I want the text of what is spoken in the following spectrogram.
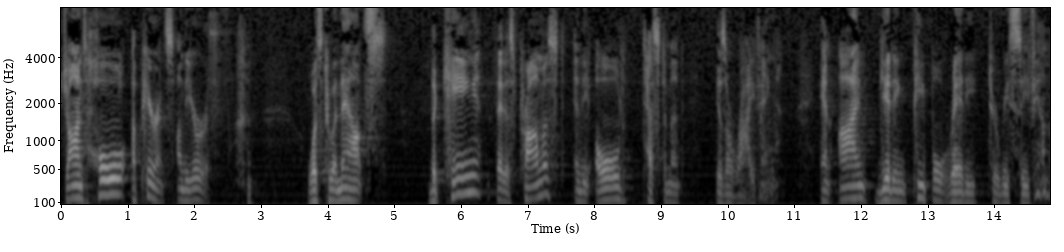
John's whole appearance on the earth was to announce the king that is promised in the Old Testament is arriving. And I'm getting people ready to receive him.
